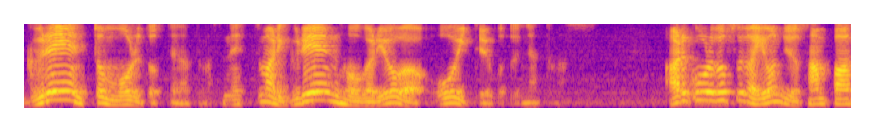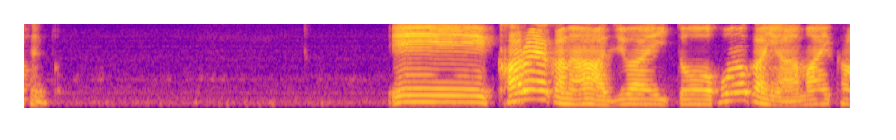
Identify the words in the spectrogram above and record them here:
グレーンとモルトってなってますね。つまり、グレーンの方が量が多いということになってます。アルコール度数が43%。えー、軽やかな味わいと、ほのかに甘い香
